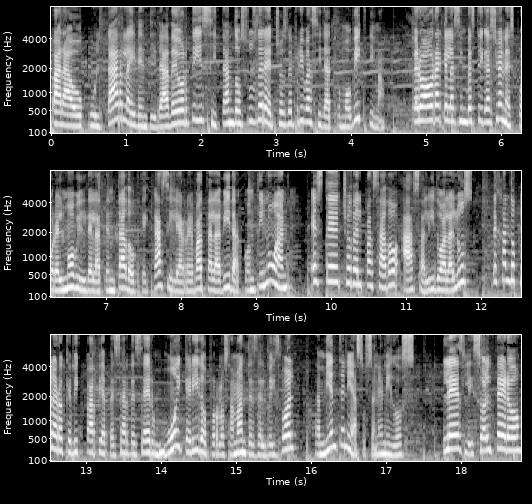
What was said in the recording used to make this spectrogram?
para ocultar la identidad de Ortiz citando sus derechos de privacidad como víctima. Pero ahora que las investigaciones por el móvil del atentado que casi le arrebata la vida continúan, este hecho del pasado ha salido a la luz, dejando claro que Big Papi, a pesar de ser muy querido por los amantes del béisbol, también tenía sus enemigos. Leslie Soltero,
